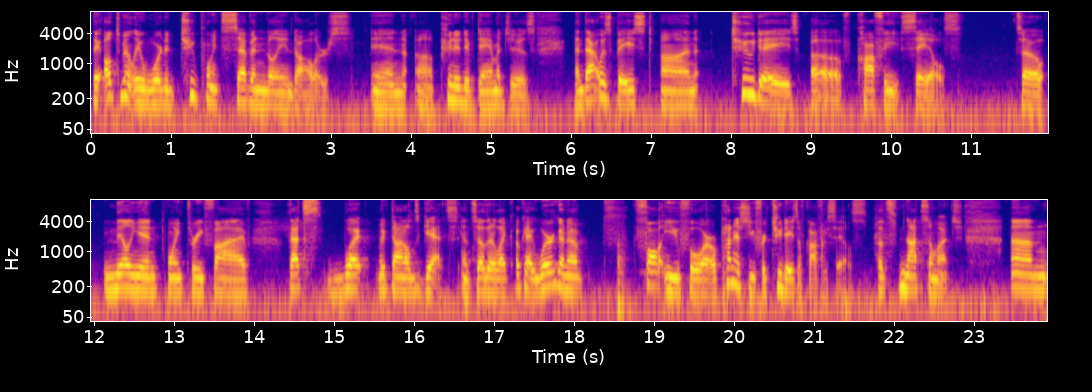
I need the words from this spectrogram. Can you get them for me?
They ultimately awarded two point seven million dollars in uh, punitive damages, and that was based on two days of coffee sales. So million point three five. That's what McDonald's gets. And so they're like, okay, we're going to fault you for or punish you for two days of coffee sales. That's not so much. Um,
